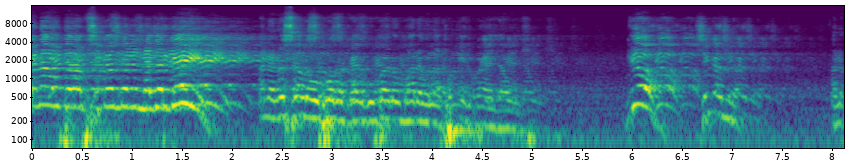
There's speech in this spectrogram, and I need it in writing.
એના ઉપર આમ સિકંદરની નજર ગઈ અને રસાલો ઊભો રખાય ઉભારો મારે ઓલા ફકીર પાસે જવું છે. ગયો સિકંદર. અને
